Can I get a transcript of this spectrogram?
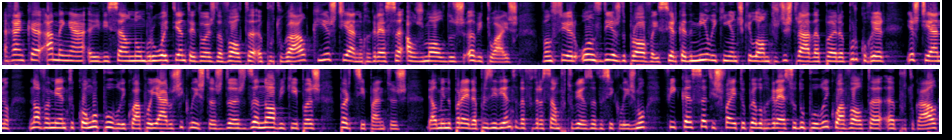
Arranca amanhã a edição número 82 da Volta a Portugal, que este ano regressa aos moldes habituais. Vão ser 11 dias de prova e cerca de 1.500 quilómetros de estrada para percorrer este ano, novamente com o público a apoiar os ciclistas das 19 equipas participantes. Delmino Pereira, presidente da Federação Portuguesa de Ciclismo, fica satisfeito pelo regresso do público à Volta a Portugal,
